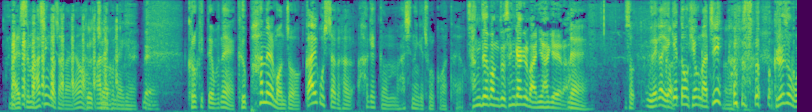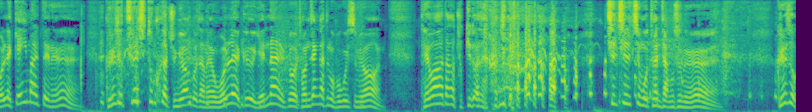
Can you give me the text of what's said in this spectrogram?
말씀을 하신 거잖아요. 그렇죠. 아내분에게. 네. 그렇기 때문에 그 판을 먼저 깔고 시작을 하, 하게끔 하시는 게 좋을 것 같아요. 상대방도 생각을 많이 하게 해라. 네. 그래서 내가 얘기했던 거 기억나지? 그래서 원래 게임할 때는 그래서 trash talk가 중요한 거잖아요. 원래 그 옛날 그 전쟁 같은 거 보고 있으면 대화하다가 죽기도 하잖아요. 누가. 칠칠치 못한 장수는 그래서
